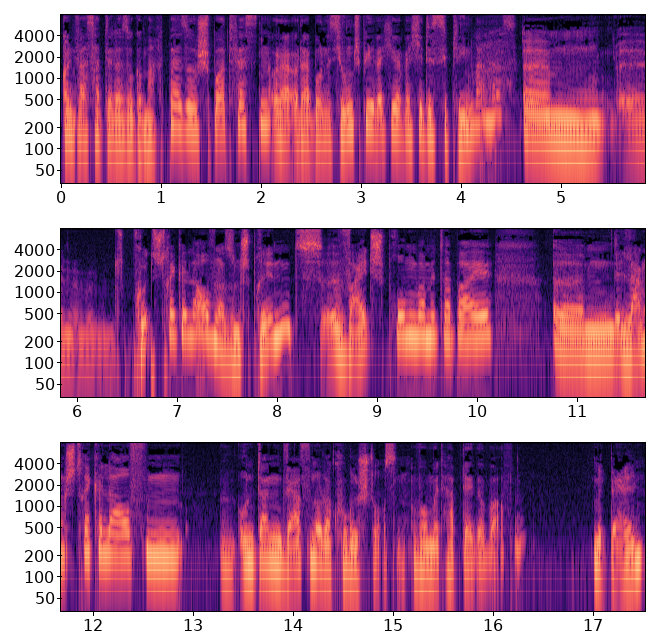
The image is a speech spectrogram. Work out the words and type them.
Und was habt ihr da so gemacht bei so Sportfesten oder, oder Bundesjugendspiel? Welche, welche Disziplinen waren das? Ähm, äh, Kurzstrecke laufen, also ein Sprint, Weitsprung war mit dabei, ähm, Langstrecke laufen und dann werfen oder Kugelstoßen. Womit habt ihr geworfen? Mit Bällen.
